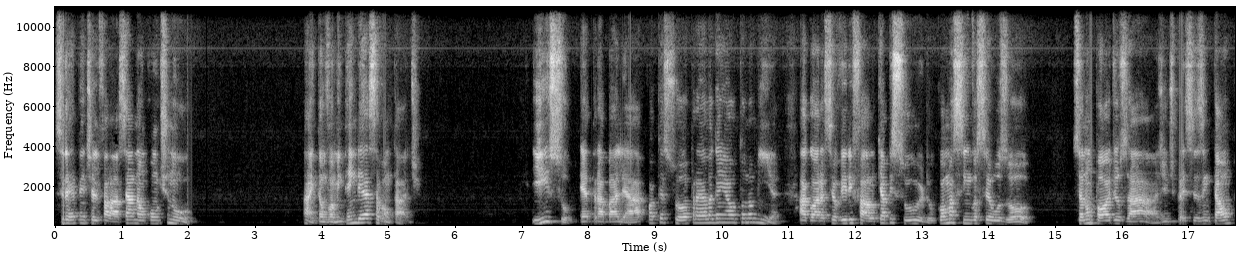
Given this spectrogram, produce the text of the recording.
Se de repente ele falasse, ah, não, continuo. Ah, então vamos entender essa vontade. Isso é trabalhar com a pessoa para ela ganhar autonomia. Agora, se eu vir e falo que absurdo, como assim você usou? Você não pode usar. A gente precisa, então,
